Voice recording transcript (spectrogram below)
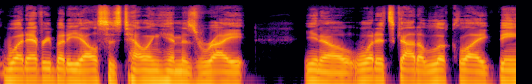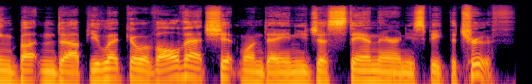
what everybody else is telling him is right you know, what it's got to look like being buttoned up. You let go of all that shit one day and you just stand there and you speak the truth.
